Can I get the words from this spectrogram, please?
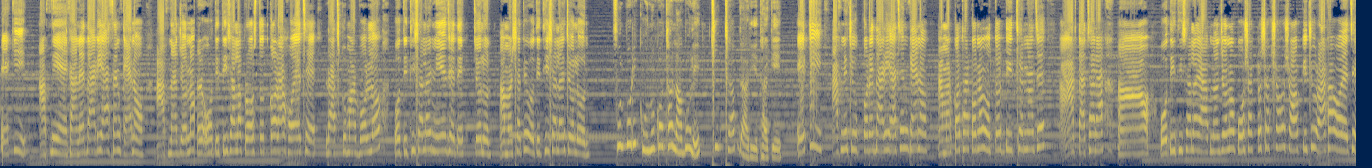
এ কি? আপনি এখানে দাঁড়িয়ে আছেন কেন? আপনার জন্য অতিথিশালা প্রস্তুত করা হয়েছে। রাজকুমার বলল, অতিথিশালায় নিয়ে যেতে। চলুন, আমার সাথে অতিথিশালায় চলুন। ফুলপুরি কোনো কথা না বলে চুপচাপ দাঁড়িয়ে থাকে। এ কি, আপনি চুপ করে দাঁড়িয়ে আছেন কেন? আমার কথার কোনো উত্তর দিচ্ছেন না যে, আর তাছাড়া অতিথিশালায় আপনার জন্য পোশাক টোশাক সহ সব কিছু রাখা হয়েছে।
